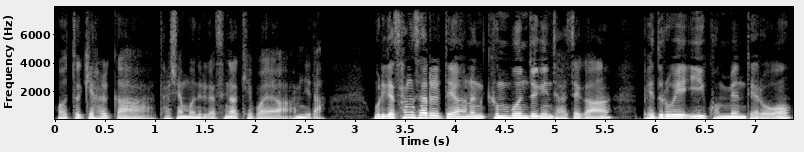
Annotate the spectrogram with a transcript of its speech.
어떻게 할까 다시 한번 우리가 생각해 봐야 합니다. 우리가 상사를 대하는 근본적인 자세가 베드로의 이 권면대로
